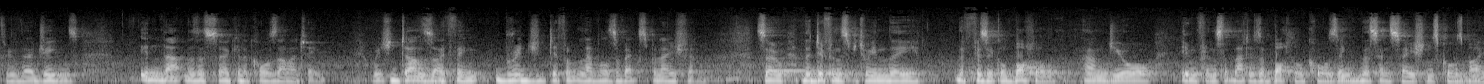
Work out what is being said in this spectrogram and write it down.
through their genes. In that, there's a circular causality which does, I think, bridge different levels of explanation. So the difference between the, the physical bottle and your inference that that is a bottle causing the sensations caused by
